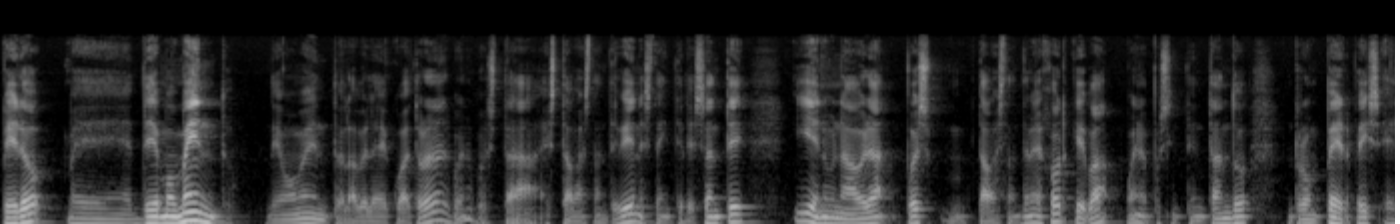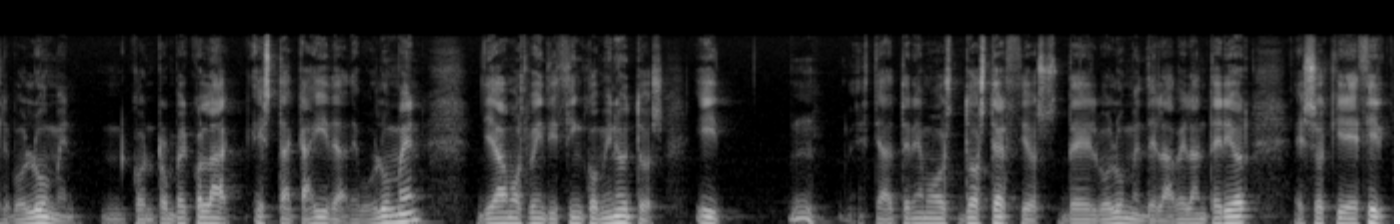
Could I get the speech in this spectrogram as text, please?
Pero de momento, de momento, la vela de 4 horas, bueno, pues está, está bastante bien, está interesante, y en una hora, pues está bastante mejor, que va, bueno, pues intentando romper, ¿veis? El volumen, romper con la, esta caída de volumen, llevamos 25 minutos y mm, ya tenemos dos tercios del volumen de la vela anterior, eso quiere decir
